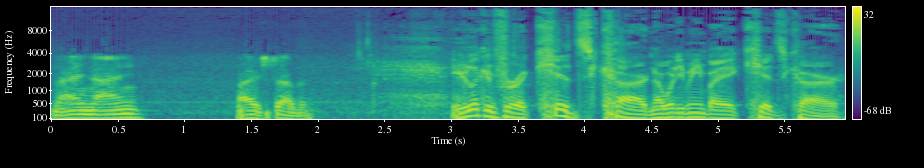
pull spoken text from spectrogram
nine nine five seven. You're looking for a kid's car. Now, what do you mean by a kid's car?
